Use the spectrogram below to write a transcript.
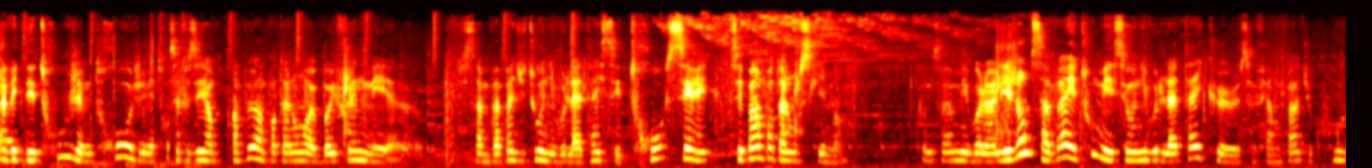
avec des trous, j'aime trop, j'aimais trop. Ça faisait un, peu un pantalon euh, boyfriend, mais ça me va pas du tout au niveau de la taille, c'est trop serré. C'est pas un pantalon slim. Hein, comme ça, mais voilà. Les jambes, ça va et tout, mais c'est au niveau de la taille que ça ferme pas, du coup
